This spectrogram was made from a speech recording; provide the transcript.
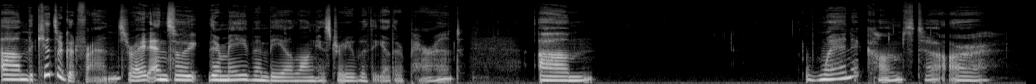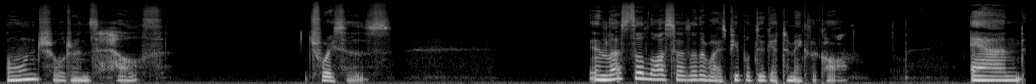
Um, the kids are good friends, right? And so there may even be a long history with the other parent. Um, when it comes to our own children's health choices, unless the law says otherwise, people do get to make the call. And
